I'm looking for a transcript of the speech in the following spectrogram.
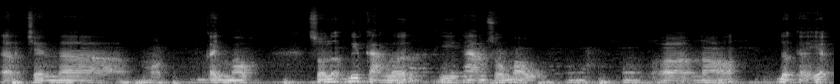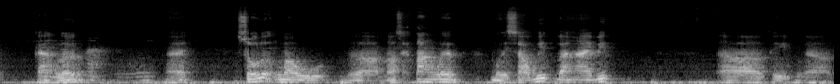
ở trên một kênh màu. Số lượng bit càng lớn thì tham số màu uh, nó được thể hiện càng lớn. Đấy. số lượng màu uh, nó sẽ tăng lên. 16 bit 32 bit. Uh, thì uh,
